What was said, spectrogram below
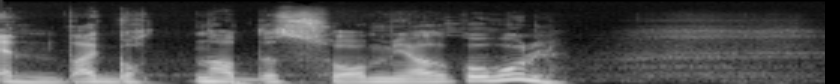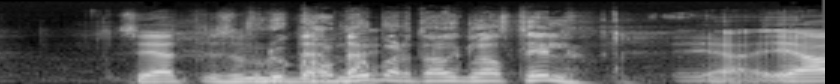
enda godt den hadde så mye alkohol. Så jeg, liksom, For du kan det, jo bare ta et glass til. ja, ja,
